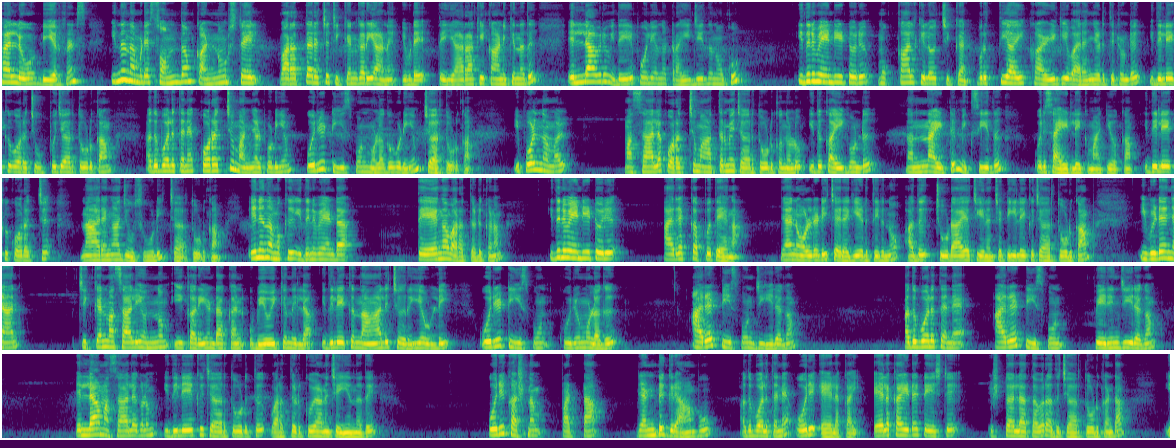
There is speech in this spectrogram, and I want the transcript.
Hello dear friends ഇന്ന് നമ്മുടെ സ്വന്തം കണ്ണൂർ സ്റ്റൈൽ വറുത്തരച്ച ചിക്കൻ കറിയാണ് ഇവിടെ തയ്യാറാക്കി കാണിക്കുന്നത്. എല്ലാവരും ഇതേപോലെ ഒന്ന് ട്രൈ ചെയ്ത് നോക്കൂ. ഇതിനു വേണ്ടിയിട്ടൊരു മുക്കാൽ കിലോ ചിക്കൻ വൃത്തിയായി കഴുകി വരഞ്ഞെടുത്തിട്ടുണ്ട്. ഇതിലേക്ക് കുറച്ച് ഉപ്പ് ചേർത്ത് കൊടുക്കാം. അതുപോലെ തന്നെ കുറച്ച് മഞ്ഞൾപ്പൊടിയും ഒരു ടീസ്പൂൺ മുളക് പൊടിയും ചേർത്ത് കൊടുക്കാം. ഇപ്പോൾ നമ്മൾ മസാല കുറച്ച് മാത്രമേ ചേർത്ത് കൊടുക്കുന്നുള്ളൂ. ഇത് കൈകൊണ്ട് നന്നായിട്ട് മിക്സ് ചെയ്ത് ഒരു സൈഡിലേക്ക് മാറ്റി വെക്കാം. ഇതിലേക്ക് കുറച്ച് നാരങ്ങ ജ്യൂസ് കൂടി ചേർത്ത് കൊടുക്കാം. ഇനി നമുക്ക് ഇതിന് വേണ്ട തേങ്ങ വറുത്തെടുക്കണം. ഇതിന് വേണ്ടിയിട്ടൊരു അരക്കപ്പ് തേങ്ങ. ഞാൻ ഓൾറെഡി ചിരകിയെടുത്തിരുന്നു. അത് ചൂടായ ചീനച്ചട്ടിയിലേക്ക് ചേർത്ത് കൊടുക്കാം. ഇവിടെ ഞാൻ ചിക്കൻ മസാലയൊന്നും ഈ കറി ഉണ്ടാക്കാൻ ഉപയോഗിക്കുന്നില്ല. ഇതിലേക്ക് നാല് ചെറിയ ഉള്ളി ഒരു ടീസ്പൂൺ കുരുമുളക് അര ടീസ്പൂൺ ജീരകം അതുപോലെ തന്നെ അര ടീസ്പൂൺ പെരിഞ്ജീരകം എല്ലാ മസാലകളും ഇതിലേക്ക് ചേർത്ത് കൊടുത്ത് വറുത്തെടുക്കുകയാണ് ചെയ്യുന്നത്. ഒരു കഷ്ണം പട്ട രണ്ട് ഗ്രാമ്പു അതുപോലെ തന്നെ ഒരു ഏലക്കായ്. ഏലക്കായുടെ ടേസ്റ്റ് ഇഷ്ടമല്ലാത്തവർ അത് ചേർത്ത് കൊടുക്കണ്ട.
